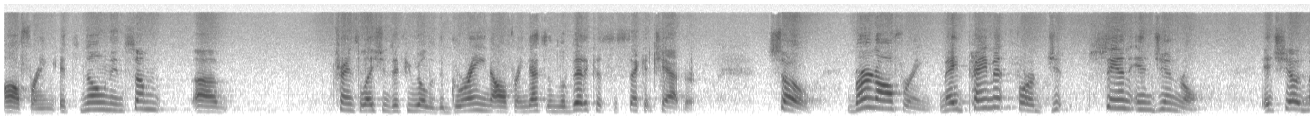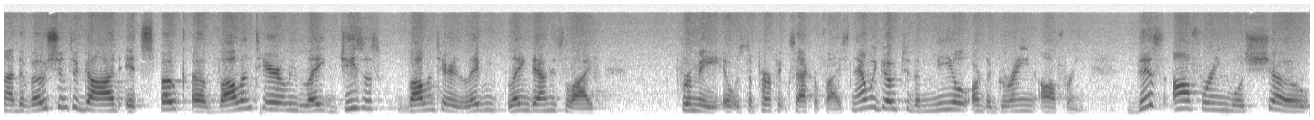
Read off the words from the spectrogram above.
offering. It's known in some uh, translations, if you will, of the grain offering. That's in Leviticus, the second chapter. So, burnt offering made payment for sin in general. It showed my devotion to God. It spoke of voluntarily lay, Jesus voluntarily laying, laying down his life for me. It was the perfect sacrifice. Now we go to the meal or the grain offering. This offering will show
